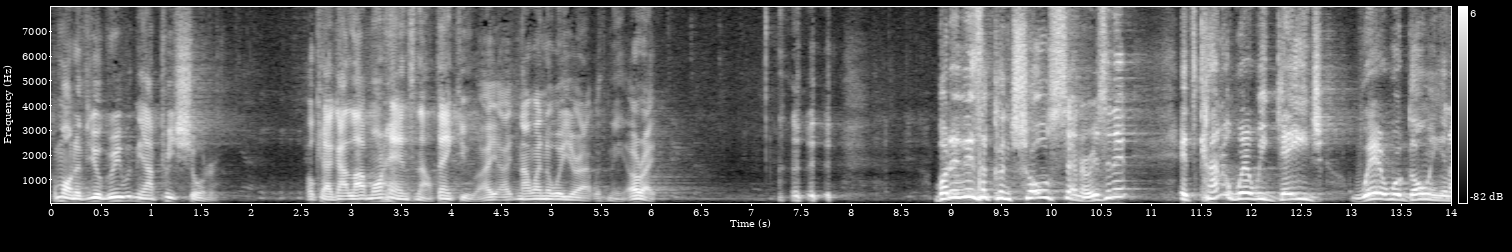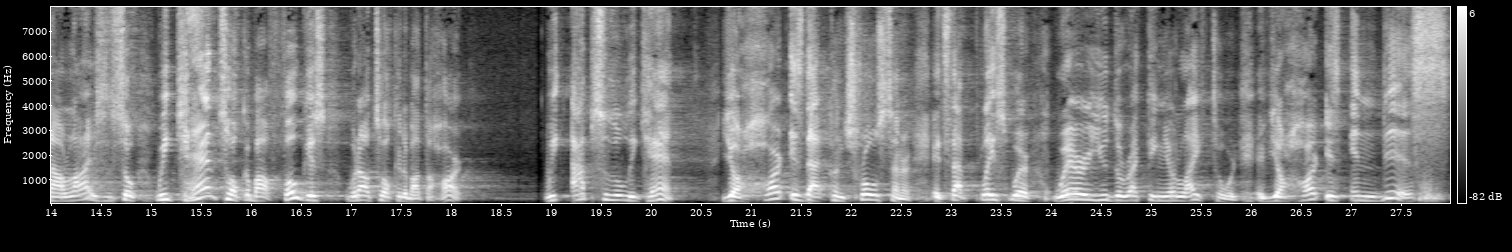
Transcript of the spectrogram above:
Come on, if you agree with me, I preach shorter. Okay, I got a lot more hands now. Thank you. I, I now I know where you're at with me. All right. but it is a control center, isn't it? It's kind of where we gauge where we're going in our lives. And so we can talk about focus without talking about the heart. We absolutely can. Your heart is that control center. It's that place where where are you directing your life toward? If your heart is in this,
